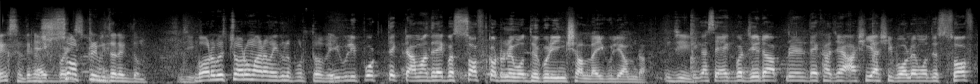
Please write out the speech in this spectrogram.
দেখছেন আছে? দেখেন সফটের। ভিতর একদম। গরমের চরম আরাম এগুলো পড়তে হবে। এইগুলি প্রত্যেকটা আমাদের একবার সফট কটনের মধ্যে করি ইনশাল্লাহ এইগুলি আমরা। জি। ঠিক আছে একবার যেটা আপনার দেখা যায় আশি আশি বলের মধ্যে সফট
